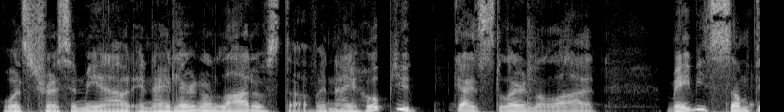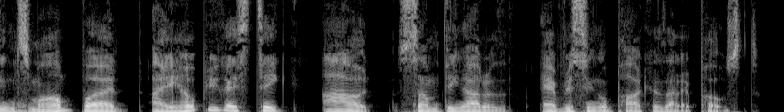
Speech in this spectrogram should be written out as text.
what's stressing me out. And I learned a lot of stuff. And I hope you guys learn a lot. Maybe something small, but I hope you guys take out something out of every single podcast that I post.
